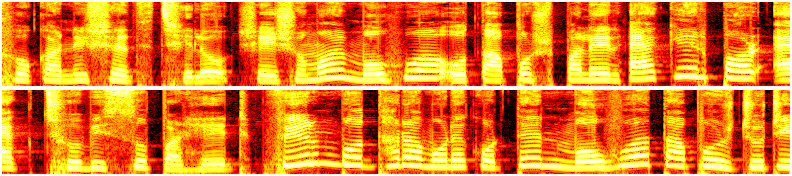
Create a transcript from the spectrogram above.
ঢোকা নিষেধ ছিল। সেই সময় মহুয়া ও তাপস পালের একের পর এক ছবি সুপারহিট। ফিল্ম বোদ্ধারা মনে করতেন, মহুয়া তাপস জুটি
